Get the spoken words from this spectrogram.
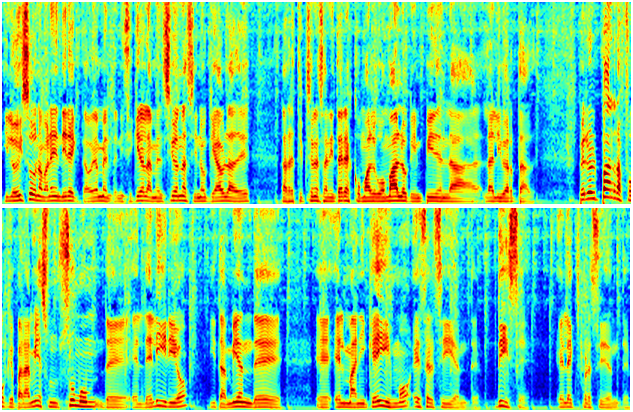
y lo hizo de una manera indirecta, obviamente, ni siquiera la menciona, sino que habla de las restricciones sanitarias como algo malo que impiden la, libertad. Pero el párrafo, que para mí es un sumum del delirio y también de eh, el maniqueísmo, es el siguiente. Dice el expresidente.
